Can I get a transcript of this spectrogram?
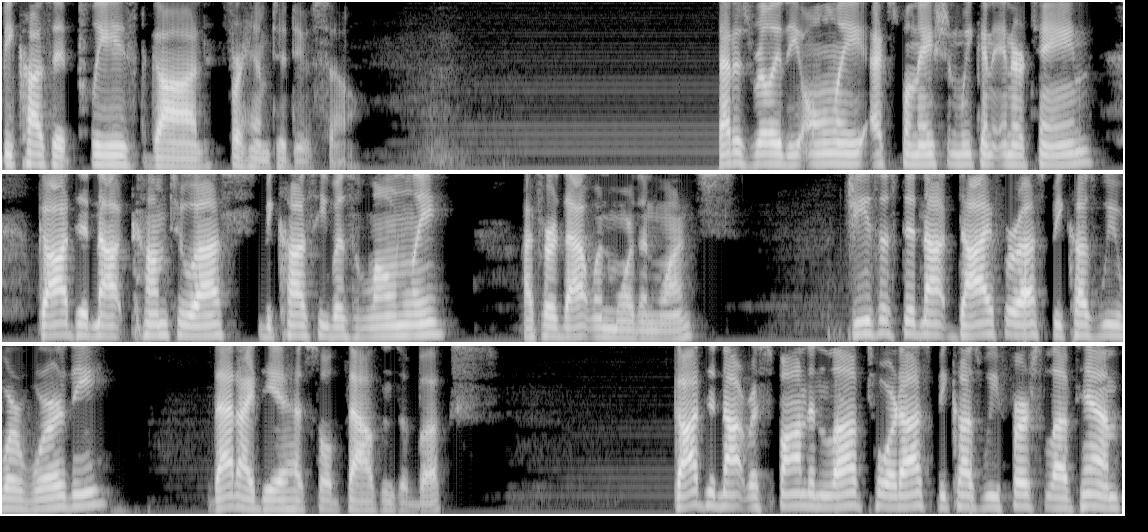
because it pleased God for him to do so. That is really the only explanation we can entertain. God did not come to us because he was lonely. I've heard that one more than once. Jesus did not die for us because we were worthy. That idea has sold thousands of books. God did not respond in love toward us because we first loved him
